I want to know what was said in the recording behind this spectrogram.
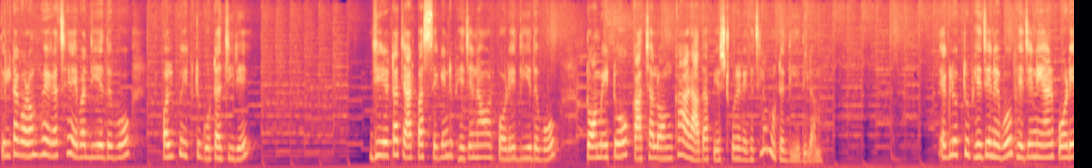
তেলটা গরম হয়ে গেছে, এবার দিয়ে দেব অল্প একটু গোটা জিরে। জিরেটা চার পাঁচ সেকেন্ড ভেজে নেওয়ার পরে দিয়ে দেব টমেটো, কাঁচা লঙ্কা আর আদা পেস্ট করে রেখেছিলাম, ওটা দিয়ে দিলাম। এগুলো একটু ভেজে নেব। ভেজে নেওয়ার পরে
